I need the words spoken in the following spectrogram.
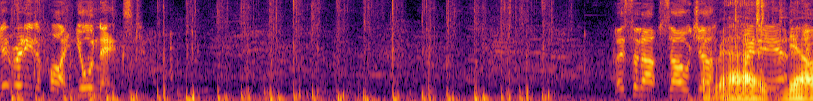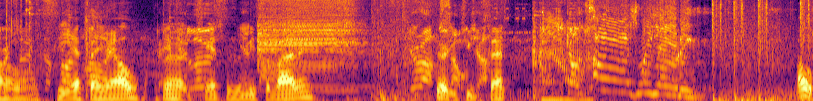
Get ready to fight. You're next. Listen up, soldier. right, Right here, now you let's see FAL. line. Uh, lose, Chances of me surviving? Up, 32%. Oh, reloading. Oh,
